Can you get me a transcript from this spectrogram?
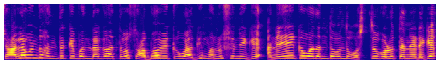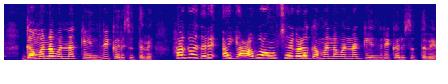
ಶಾಲಾ ಒಂದು ಹಂತಕ್ಕೆ ಬಂದಾಗ ಅಥವಾ ಸ್ವಾಭಾವಿಕವಾಗಿ ಮನುಷ್ಯನಿಗೆ ಅನೇಕವಾದಂಥ ಒಂದು ವಸ್ತುಗಳು ತನ್ನೆಡೆಗೆ ಗಮನವನ್ನು ಕೇಂದ್ರೀಕರಿಸುತ್ತವೆ. ಹಾಗಾದರೆ ಆ ಯಾವ ಅಂಶಗಳ ಗಮನವನ್ನು ಕೇಂದ್ರೀಕರಿಸುತ್ತವೆ?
